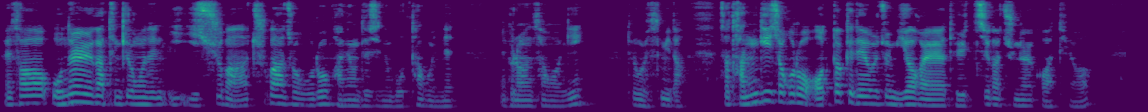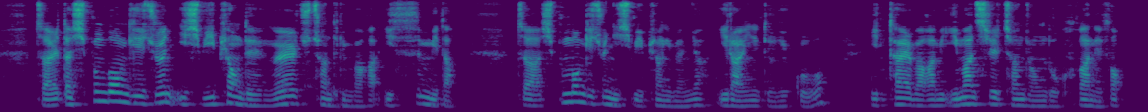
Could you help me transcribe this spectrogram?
그래서 오늘 같은 경우는 이 이슈가 추가적으로 반영되지는 못하고 있는 그런 상황이 되고 있습니다. 자, 단기적으로 어떻게 대응을 좀 이어가야 될지가 중요할 것 같아요. 자, 일단 10분봉 기준 22평 대응을 추천드린 바가 있습니다. 자, 10분봉 기준 22평이면요. 이 라인이 되겠고, 이탈 마감이 27,000 정도 구간에서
